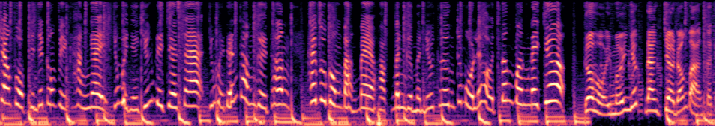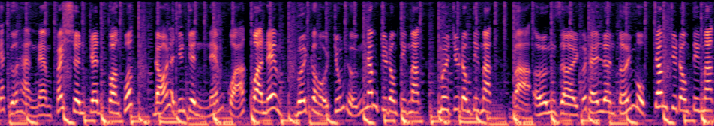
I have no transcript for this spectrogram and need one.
trang phục dành cho công việc hàng ngày, chuẩn bị những chuyến đi chơi xa, chuẩn bị đến thăm người thân hay vui cùng bạn bè hoặc bên người mình yêu thương trong mùa lễ hội Tân Bần này chưa? Cơ hội mới nhất đang chờ đón bạn tại các cửa hàng Nam Fashion trên toàn quốc. Đó là chương trình Ném quả quà Nem với cơ hội trúng thưởng 5 triệu đồng tiền mặt, 10 triệu đồng tiền mặt và ơn rời có thể lên tới 100 triệu đồng tiền mặt.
